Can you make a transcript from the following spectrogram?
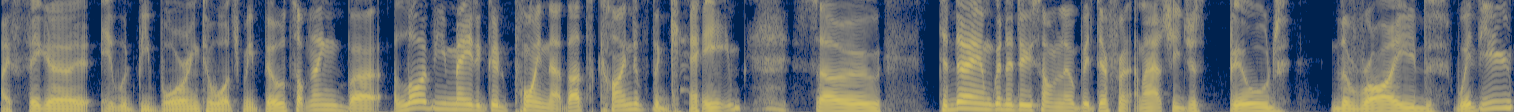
I figure it would be boring to watch me build something, but a lot of you made a good point that that's kind of the game. So today I'm going to do something a little bit different and actually just build the ride with you.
